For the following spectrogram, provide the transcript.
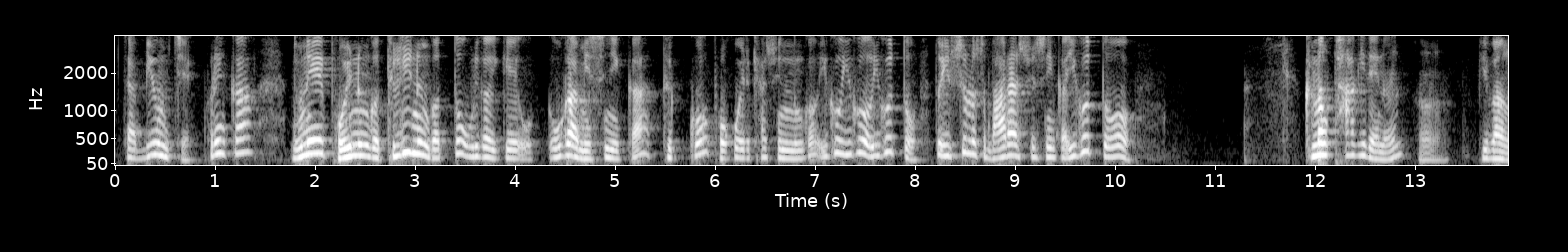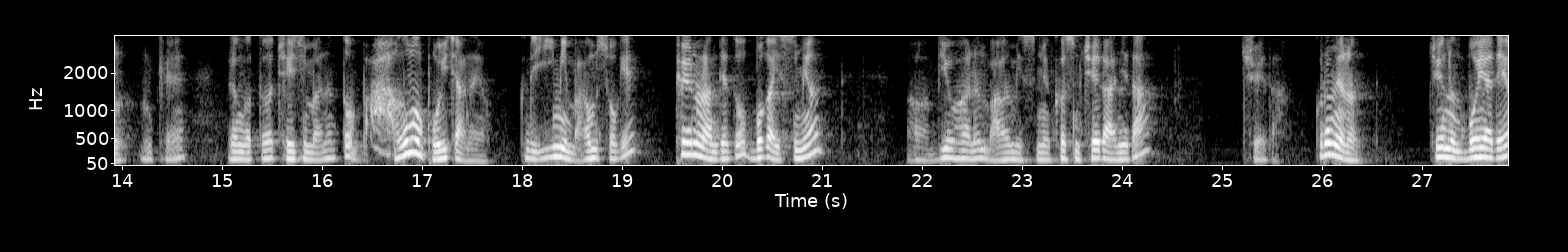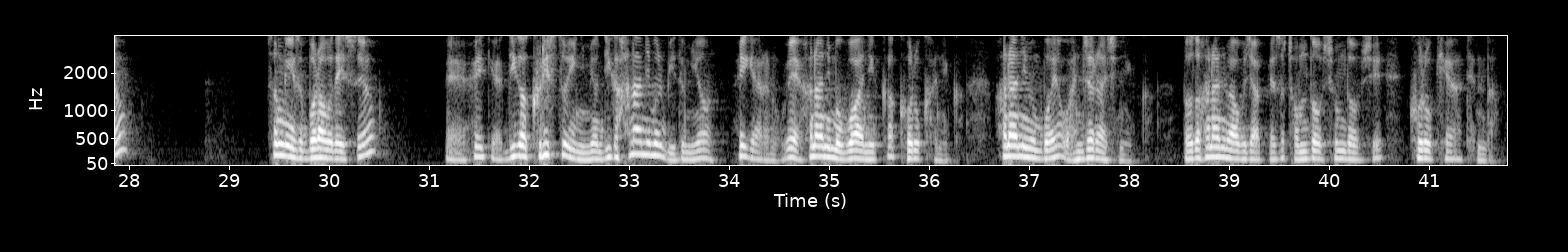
자, 미움죄. 그러니까 눈에 보이는 것, 들리는 것도 우리가 이게 오감이 있으니까 듣고 보고 이렇게 할 수 있는 거, 이거 이거 이것도 또 입술로서 말할 수 있으니까 이것도 금방 파기되는 어, 비방 이렇게 이런 것도 죄지만은 또 마음은 보이지 않아요. 근데 이미 마음 속에 표현은 안 돼도 뭐가 있으면 어, 미워하는 마음이 있으면 그것은 죄다 아니다? 죄다. 그러면은 죄는 뭐 해야 돼요? 성경에서 뭐라고 돼 있어요? 네, 회개. 네가 그리스도인이면 네가 하나님을 믿으면 회개하라는 거. 왜? 하나님은 뭐 하니까 거룩하니까. 하나님은 뭐예요? 완전하시니까. 너도 하나님 아버지 앞에서 점도 없이 점도 없이 거룩해야 된다.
